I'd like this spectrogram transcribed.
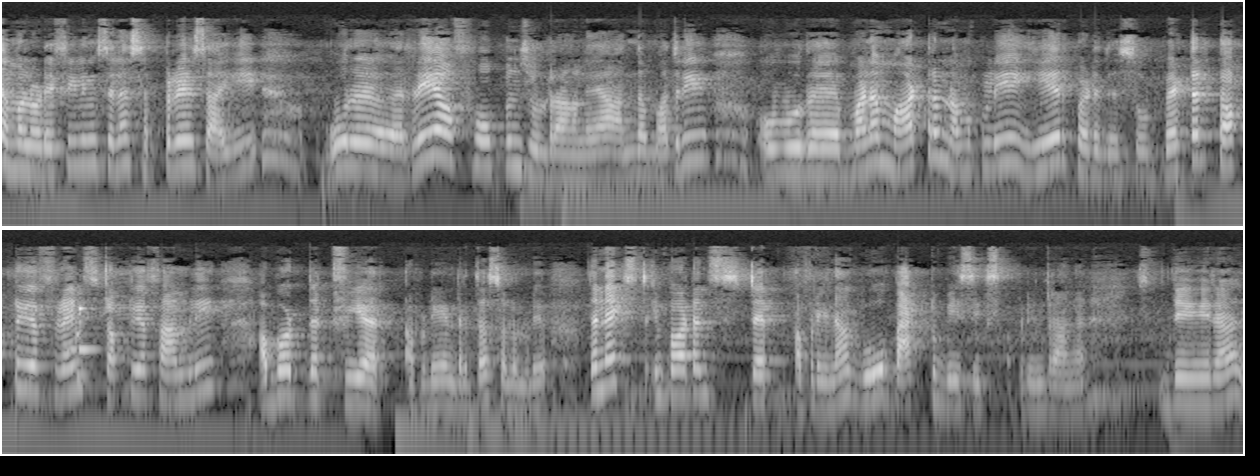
நம்மளுடைய ஃபீலிங்ஸ் எல்லாம் செப்பரேஸ் ஆகி ஒரு ரே ஆஃப் ஹோப்புன்னு சொல்கிறாங்க இல்லையா? அந்த மாதிரி ஒரு மன மாற்றம் நமக்குள்ளேயே ஏற்படுது. So better talk to your friends talk to your family about that fear அப்படின்றத சொல்ல முடியும். த நெக்ஸ்ட் இம்பார்ட்டன்ட் ஸ்டெப் அப்படின்னா கோ பேக் டு பேசிக்ஸ் அப்படின்றாங்க. தேர் ஆர்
